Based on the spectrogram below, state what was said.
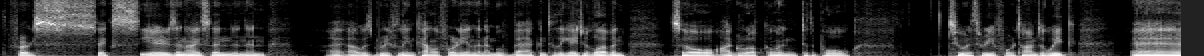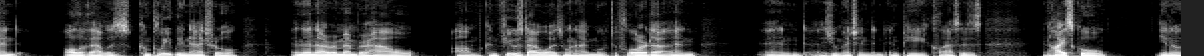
the first six years in Iceland, and then I, I, was briefly in California, and then I moved back until the age of eleven. So I grew up going to the pool two or three, four times a week, and all of that was completely natural. And then I remember how um, confused I was when I moved to Florida, and and as you mentioned in, in PE classes in high school, you know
